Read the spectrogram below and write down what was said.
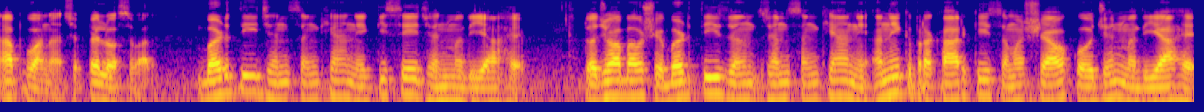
આપવાના છે પહેલો સવાલ बढ़ती जनसंख्या ने किसे जन्म दिया है तो जवाब आवश्य बढ़ती जन जनसंख्या ने अनेक प्रकार की समस्याओं को जन्म दिया है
